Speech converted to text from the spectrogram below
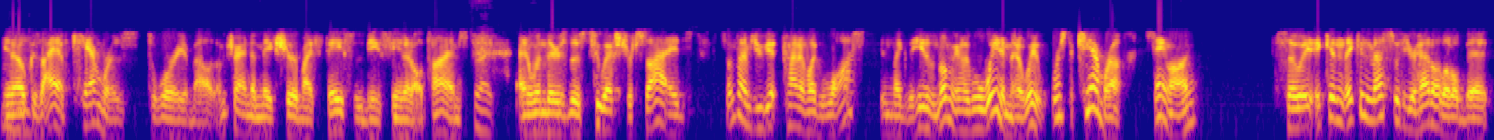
You know, Mhm. because I have cameras to worry about. I'm trying to make sure my face is being seen at all times. Right. And when there's those two extra sides, sometimes you get kind of like lost in like the heat of the moment. You're like, well, wait a minute, wait, where's the camera? Hang on. So it, it can it can mess with your head a little bit.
